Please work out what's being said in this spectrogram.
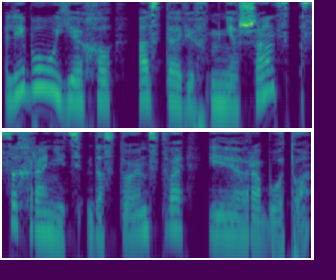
либо уехал, оставив мне шанс сохранить достоинство и работу.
